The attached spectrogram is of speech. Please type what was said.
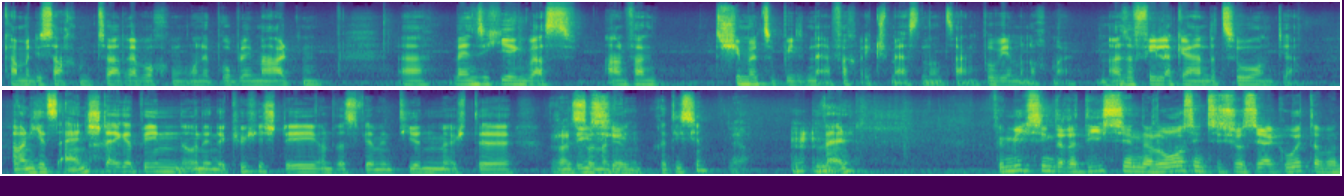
kann man die Sachen zwei, drei Wochen ohne Probleme halten äh, wenn sich irgendwas anfängt, Schimmel zu bilden, einfach wegschmeißen und sagen, probieren wir nochmal. Mhm. Also Fehler gehören dazu und ja. Wenn ich jetzt Einsteiger bin und in der Küche stehe und was fermentieren möchte, Radieschen. Radieschen? Ja. Weil? Für mich sind Radieschen roh, sind sie schon sehr gut, aber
